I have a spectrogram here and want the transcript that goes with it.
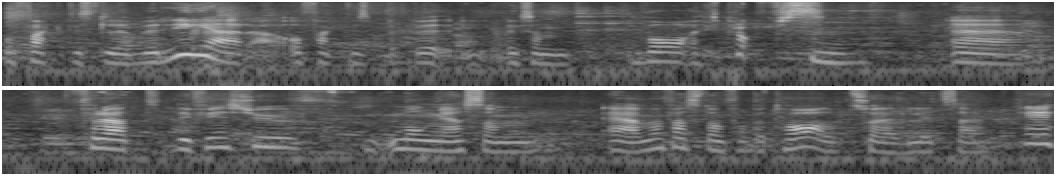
och faktiskt leverera och faktiskt be, liksom vara ett proffs. Eh, för att det finns ju många som, även fast de får betalt så är det lite så här, eh,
